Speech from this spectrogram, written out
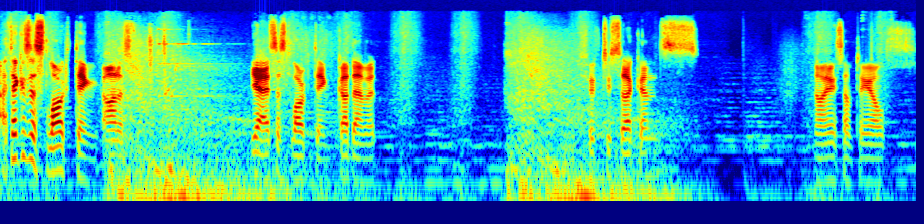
I think it's a slog thing, honestly. Yeah, it's a slog thing. God damn it. 50 seconds. No, I need something else.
